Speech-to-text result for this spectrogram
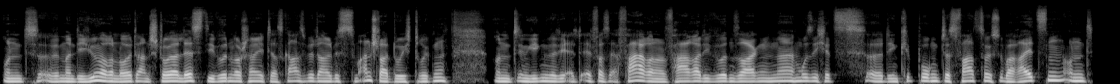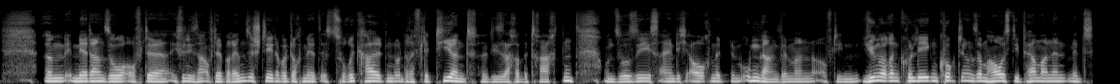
und wenn man die jüngeren Leute an Steuer lässt, die würden wahrscheinlich das Gaspedal bis zum Anschlag durchdrücken und hingegen die etwas erfahrenen Fahrer, die würden sagen, na, muss ich jetzt äh, den Kipppunkt des Fahrzeugs überreizen und ähm, mehr dann so auf der, ich will nicht sagen auf der Bremse stehen, aber doch mehr zurückhaltend und reflektierend äh, die Sache betrachten. Und so sehe ich es eigentlich auch mit dem Umgang, wenn man auf die jüngeren Kollegen guckt in unserem Haus, die permanent mit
